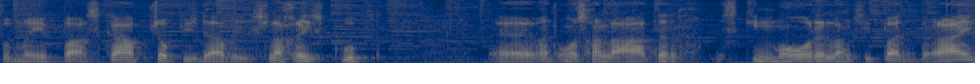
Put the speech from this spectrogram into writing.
vir my 'n paar skaapchoppies daar by die slaghuis koop uh want ons gaan later, miskien môre langs die pad braai.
